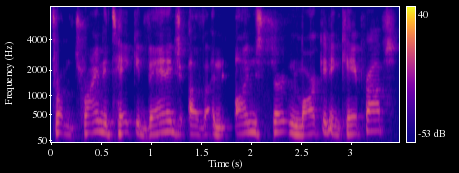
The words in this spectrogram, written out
from trying to take advantage of an uncertain market in K props?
